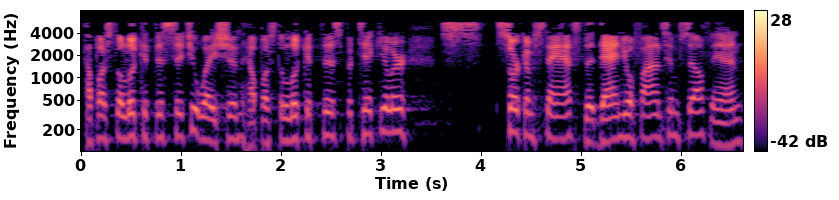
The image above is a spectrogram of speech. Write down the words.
Help us to look at this situation. Help us to look at this particular circumstance that Daniel finds himself in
